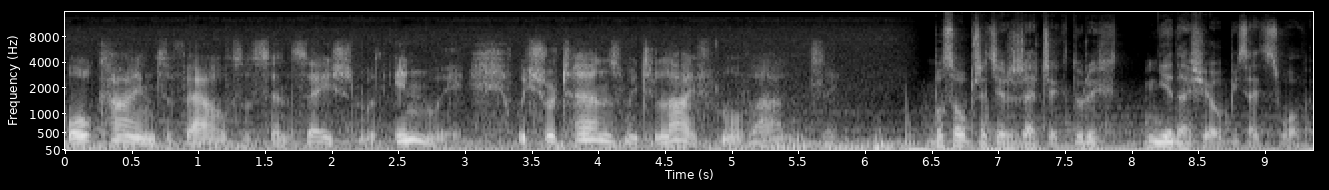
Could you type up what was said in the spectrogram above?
all kinds of valves of sensation within me, which returns me to life more violently. Bo są przecież rzeczy, których nie da się opisać słowem,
